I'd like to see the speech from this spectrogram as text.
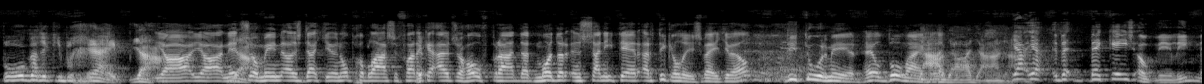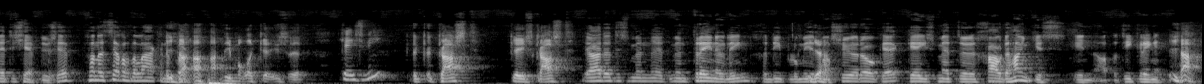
Paul, dat ik je begrijp, ja. Ja, ja, net Ja. zo min als dat je een opgeblazen varken uit zijn hoofd praat... dat modder een sanitair artikel is, weet je wel? Die toer meer. Heel dom eigenlijk. ja, ja. Ja, Ja, ja, bij, bij Kees ook weer, Lien, met de chef dus, hè. Van hetzelfde laken en. Ja, die malle Kees, hè. Kees wie? K- k- Kast, Kees Kast. Ja, dat is mijn, eh, mijn. Gediplomeerd Ja. masseur ook, hè. Kees met eh, gouden handjes in atletiekringen. Ja,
